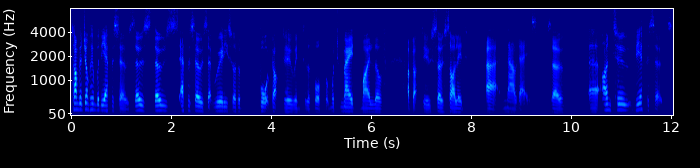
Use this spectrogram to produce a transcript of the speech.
time to jump in with the episodes. Those those episodes that really sort of brought Doctor Who into the forefront, which made my love of Doctor Who so solid uh, nowadays. So uh, on to the episodes.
